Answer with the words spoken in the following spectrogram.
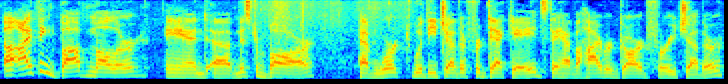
Uh, I think Bob Mueller and uh, Mr. Barr have worked with each other for decades. They have a high regard for each other.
